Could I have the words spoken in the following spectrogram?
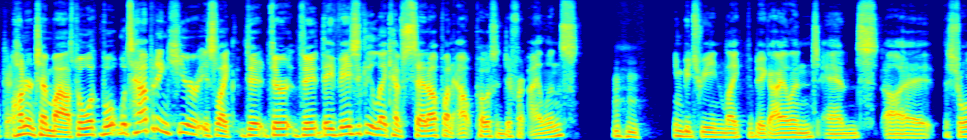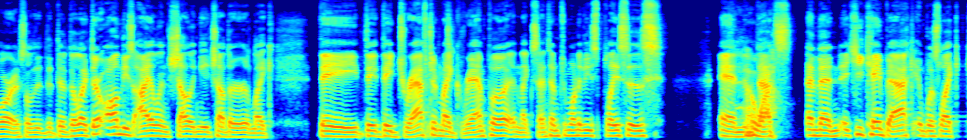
okay. 110 miles. But what but what's happening here is like they're they're they they basically like have set up on outposts in different islands. Mm-hmm in between like the big island and uh, the shore. So they're, they're, like they're on these islands shelling each other. Like they they they drafted my grandpa and like sent him to one of these places. And oh, that's wow. and then he came back and was like,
